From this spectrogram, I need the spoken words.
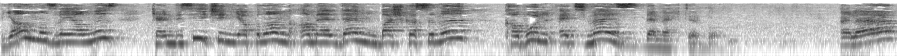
yalnız ve yalnız kendisi için yapılan amelden başkasını kabul etmez demektir bu. Ela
